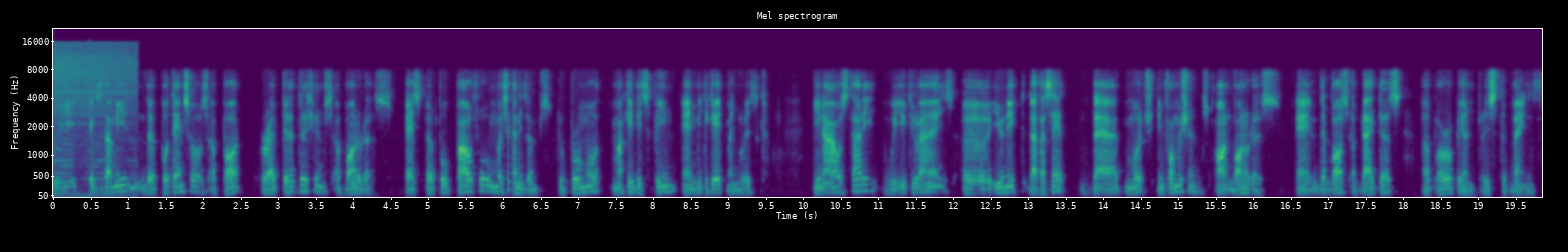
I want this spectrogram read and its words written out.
We examine the potentials of representations of bondholders as a powerful mechanisms to promote market discipline and mitigate bank risk. In our study, we utilize a unique dataset that merge information on bondholders and the boards of directors of European listed banks.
